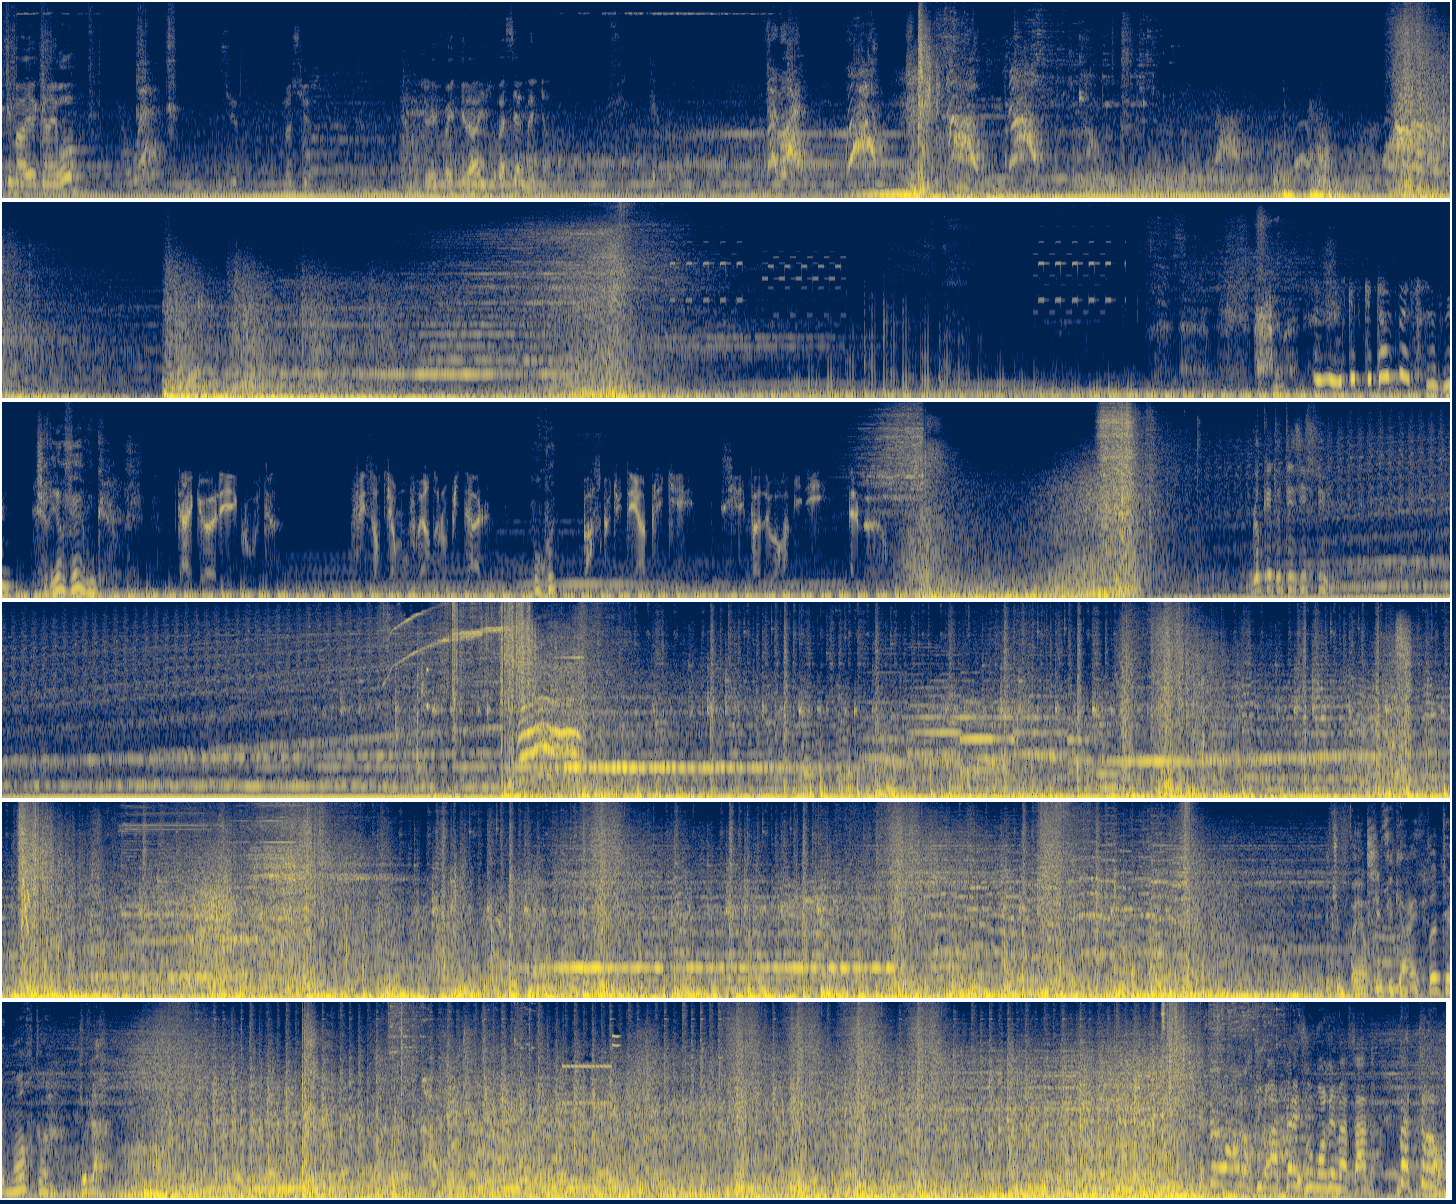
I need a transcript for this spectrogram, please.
qui est marié avec un héros Ah ouais Monsieur. Monsieur. Si j'avais pas été là, il y passait le mec, hein. C'est vrai Ah Non Non Qu'est-ce que t'as fait, Samuel? J'ai rien fait, donc. Ta gueule et écoute. Fais sortir mon frère de l'hôpital. Pourquoi? Parce que tu t'es impliqué. S'il est pas dehors à midi, elle meurt. Bloquez toutes les issues. Tu me préviens si les flics arrivent. Toi, t'es mort, toi. Au-delà T'es dehors alors tu le rappelles, il faut demander ma femme Maintenant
